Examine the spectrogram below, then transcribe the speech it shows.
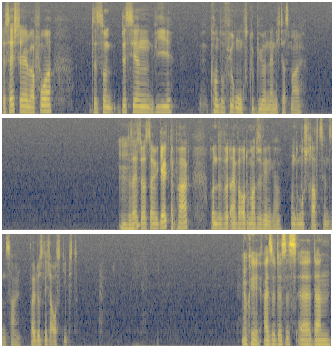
Das heißt, stell dir mal vor, das ist so ein bisschen wie Kontoführungsgebühren, nenne ich das mal. Das Mhm. heißt, du hast dein Geld geparkt und es wird einfach automatisch weniger. Und du musst Strafzinsen zahlen, weil du es nicht ausgibst. Okay, also das ist äh, dann,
